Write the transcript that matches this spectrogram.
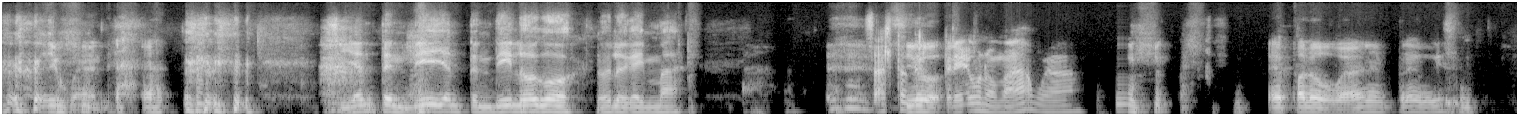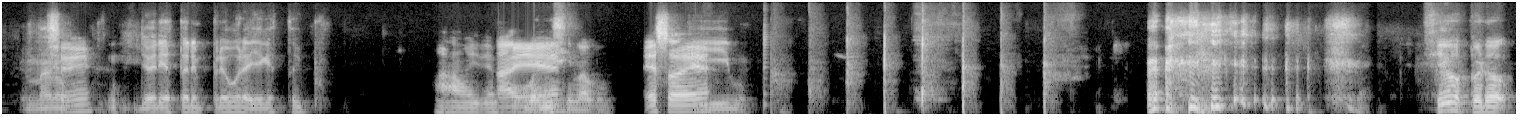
Y bueno, si ya entendí, ya entendí, loco. No le caes más. Salta Sí, del bo. pre uno más, weón. es para los weones el prego, dicen. Hermano, Sí, yo debería estar en pre-hora ya que estoy. Ah, muy bien. Ah, bien. Buenísima, po. eso es. Sí. Sí, pues, pero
